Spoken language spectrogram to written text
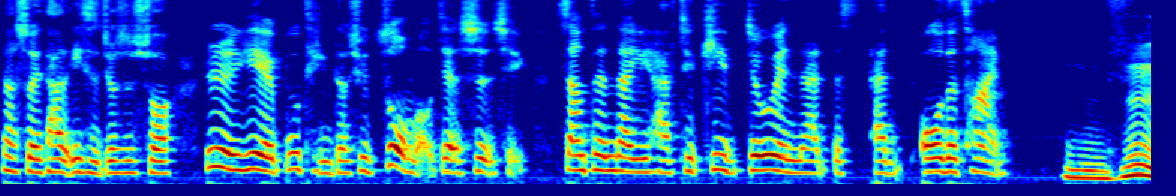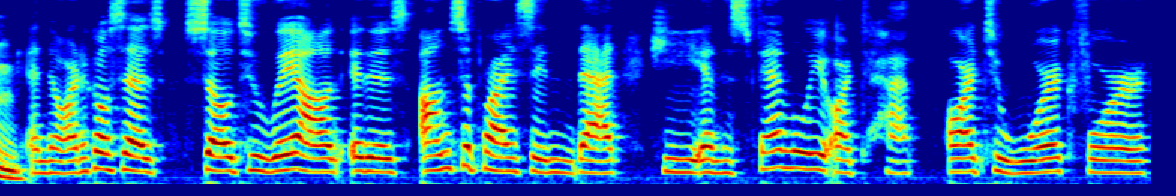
那所以它的意思就是说日夜不停的去做某件事情，something that you have to keep doing at the at all the time. And the article says, so to Leon, it is unsurprising that he and his family are to are to work for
